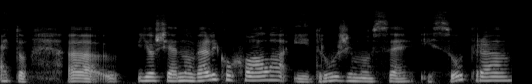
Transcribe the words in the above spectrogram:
Eto, još jednom veliko hvala i družimo se i sutra.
